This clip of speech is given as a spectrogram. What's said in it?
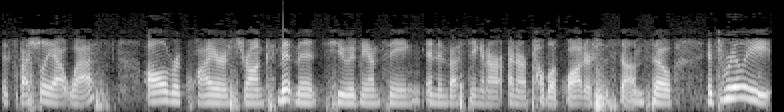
especially out west, all require a strong commitment to advancing and investing in our in our public water system. So it's really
